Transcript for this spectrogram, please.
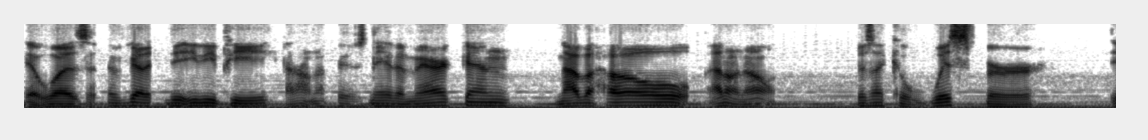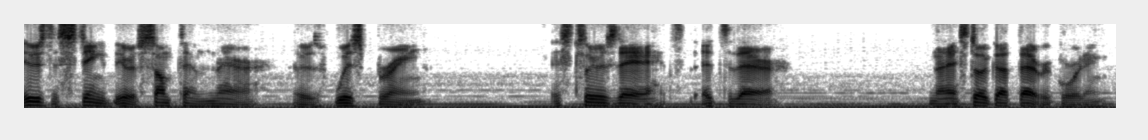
it was. I've got the EVP. I don't know if it was Native American, Navajo. I don't know. It was like a whisper. It was distinct. There was something there. It was whispering. It's clear as day. It's, it's there. And I still got that recording.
